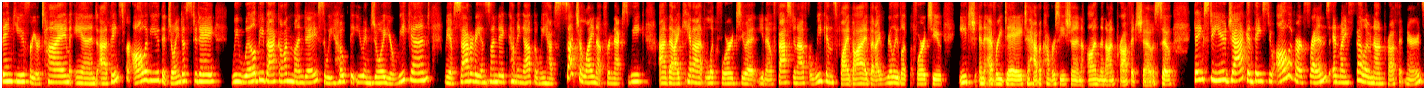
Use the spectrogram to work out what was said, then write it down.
thank you for your time. And uh, thanks for all of you that joined us today. We will be back on Monday. So we hope that you enjoy your weekend. We have Saturday and Sunday coming up, and we have such a lineup for next week uh, that I cannot look forward to it, you know, fast enough for weekends fly by. But I really look forward to each and every day to have a conversation on the nonprofit show. So thanks to you, Jack, and thanks to all of our friends and my fellow nonprofit nerds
